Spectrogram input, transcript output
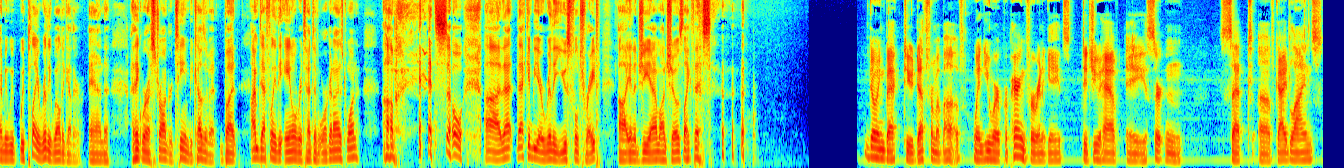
I mean, we, we play really well together and I think we're a stronger team because of it, but I'm definitely the anal retentive organized one. Um, and so, uh, that, that can be a really useful trait, uh, in a GM on shows like this. Going back to Death from Above, when you were preparing for Renegades, did you have a certain set of guidelines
